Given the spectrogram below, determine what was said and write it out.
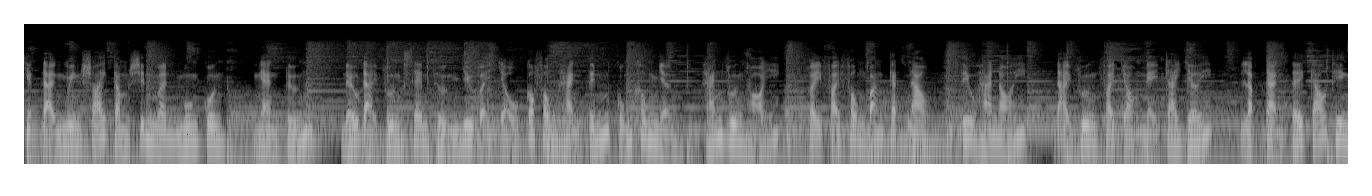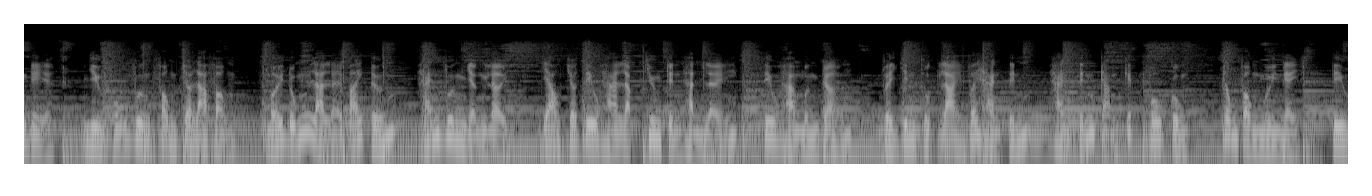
chức đại nguyên soái cầm sinh mệnh muôn quân, ngàn tướng, nếu đại vương xem thường như vậy dẫu có phong hàng tín cũng không nhận. Hán vương hỏi, vậy phải phong bằng cách nào? Tiêu Hà nói, đại vương phải chọn ngày trai giới, lập đàn tế cáo thiên địa, như vũ vương phong cho lã vọng, mới đúng là lễ bái tướng, Hán Vương nhận lời, giao cho Tiêu Hà lập chương trình hành lễ, Tiêu Hà mừng rỡ, về dinh thuật lại với hàng tính, hàng tính cảm kích vô cùng, trong vòng 10 ngày, Tiêu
